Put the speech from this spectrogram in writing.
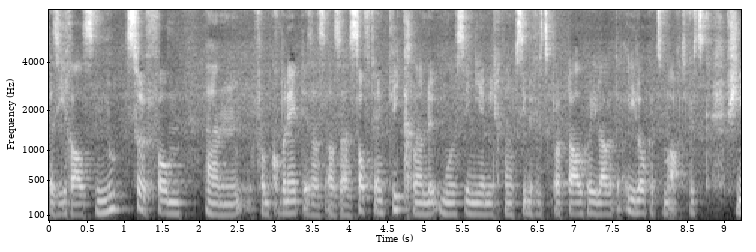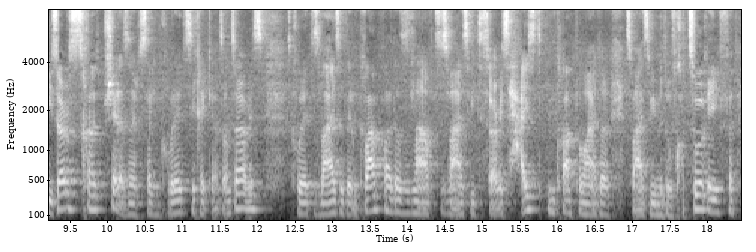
dass ich als Nutzer vom ähm, vom Kubernetes als, als Softwareentwickler nicht muss ich mich dann auf 57 Portale einloggen, um 58 verschiedene Services zu bestellen. Also ich sage im Kubernetes, ich hätte gerne so einen Service. Das Kubernetes weiss, auf welchem Cloud-Provider es läuft, es weiss, wie der Service heisst beim Cloud-Provider, es weiss, wie man darauf zugreifen kann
